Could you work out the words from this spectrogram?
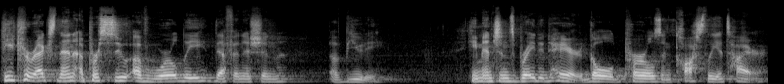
he corrects then a pursuit of worldly definition of beauty. He mentions braided hair, gold, pearls, and costly attire.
